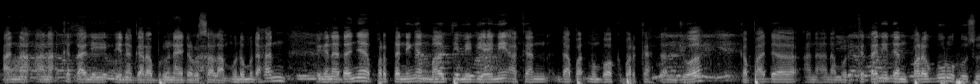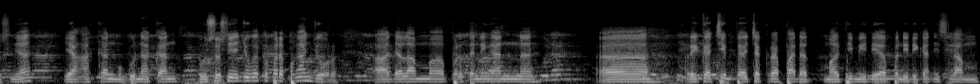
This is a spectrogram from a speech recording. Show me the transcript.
anak-anak ketani di negara Brunei Darussalam. Mudah-mudahan dengan adanya pertandingan multimedia ini akan dapat membawa keberkatan jua kepada anak-anak murid ketani dan para guru khususnya yang akan menggunakan khususnya juga kepada penganjur uh, dalam uh, pertandingan uh, Reka Cipta Cakra Padat Multimedia Pendidikan Islam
